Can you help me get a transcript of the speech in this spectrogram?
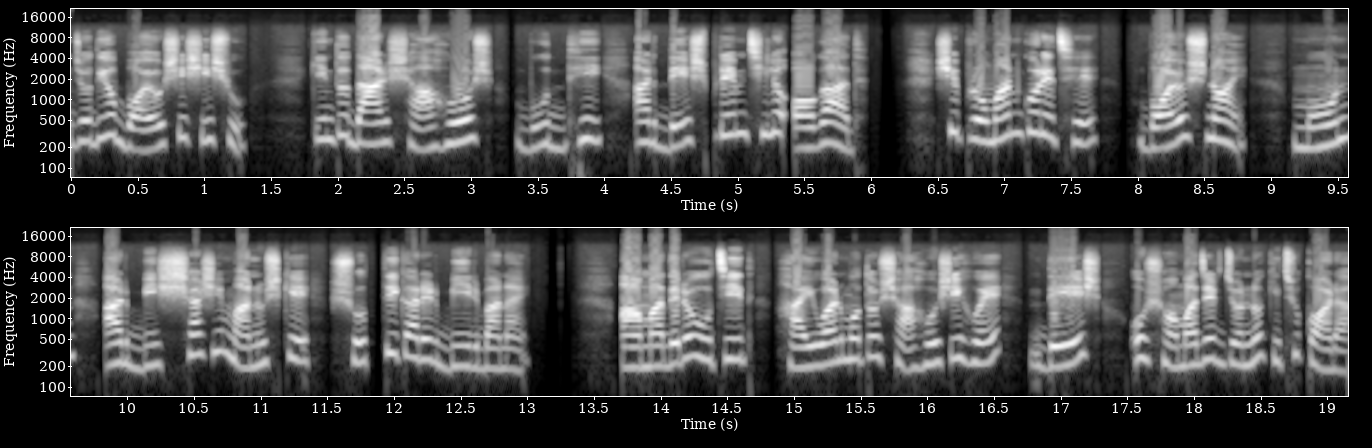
যদিও বয়সী শিশু কিন্তু তার সাহস, বুদ্ধি আর দেশপ্রেম ছিল অগাধ। সে প্রমাণ করেছে, বয়স নয়, মন আর বিশ্বাসী মানুষকে সত্যিকারের বীর বানায়। আমাদেরও উচিত হাইওয়ার মতো সাহসী হয়ে দেশ ও সমাজের জন্য কিছু করা।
